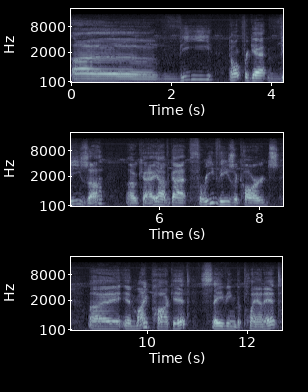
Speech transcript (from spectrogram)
Uh, v, don't forget Visa. Okay, I've got three Visa cards uh, in my pocket, saving the planet.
